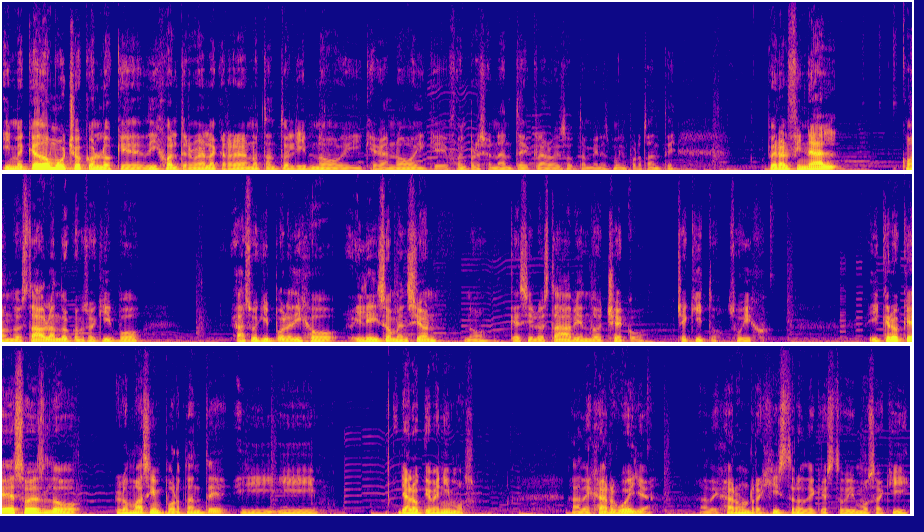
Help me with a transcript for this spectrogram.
Y me quedo mucho con lo que dijo al terminar la carrera, no tanto el himno y que ganó y que fue impresionante, claro, eso también es muy importante. Pero al final, cuando estaba hablando con su equipo, a su equipo le dijo y le hizo mención Que si lo estaba viendo Checo, Chequito, su hijo. Y creo que eso es lo, lo más importante y, y ya lo que venimos. A dejar huella, a dejar un registro de que estuvimos aquí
